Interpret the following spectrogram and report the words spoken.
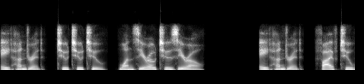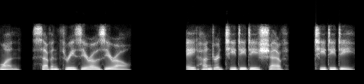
800 222 1020. 800 521 7300. 800 TDD Chev, TDD.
